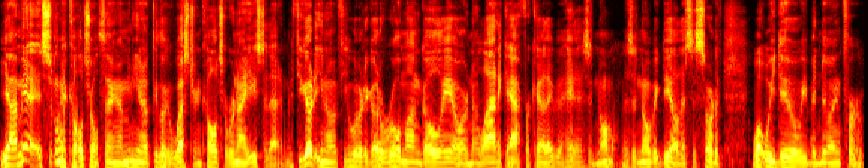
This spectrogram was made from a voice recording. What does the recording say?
Yeah, I mean, it's certainly a cultural thing. I mean, you know, if you look at Western culture, we're not used to that. I mean, if you go to, you know, if you were to go to rural Mongolia or Nilotic Africa, they'd be, hey, this is normal. This is no big deal. This is sort of what we do. We've been doing for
